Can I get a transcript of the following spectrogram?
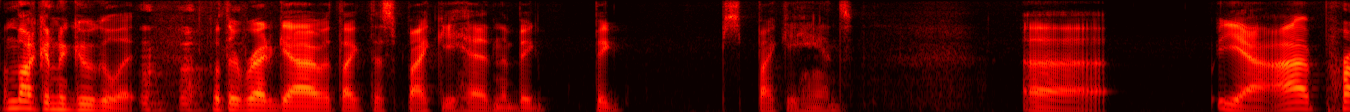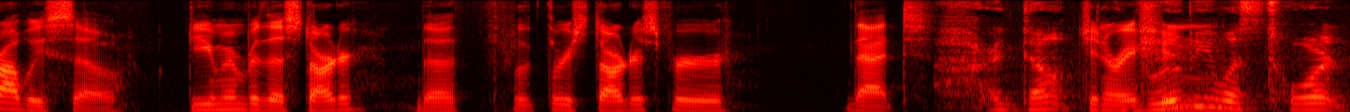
I'm not gonna Google it. but the red guy with like the spiky head and the big big spiky hands. Uh yeah, I probably so. Do you remember the starter? The th- three starters for that I don't. Generation- Ruby was toward.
